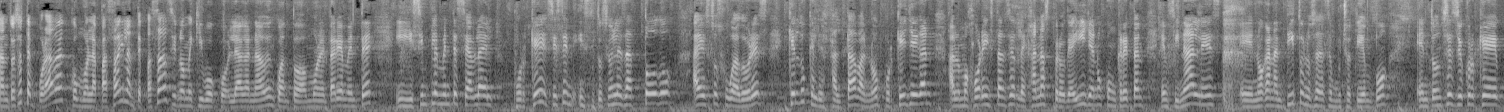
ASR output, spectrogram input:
Tanto esa temporada como la pasada y la antepasada, si no me equivoco, le ha ganado en cuanto a monetariamente y simplemente se habla del por qué, si esta institución les da todo a estos jugadores, qué es lo que les faltaba, ¿no? ¿Por qué llegan a lo mejor a instancias lejanas, pero de ahí ya no concretan en finales, eh, no ganan títulos desde hace mucho tiempo? Entonces yo creo que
